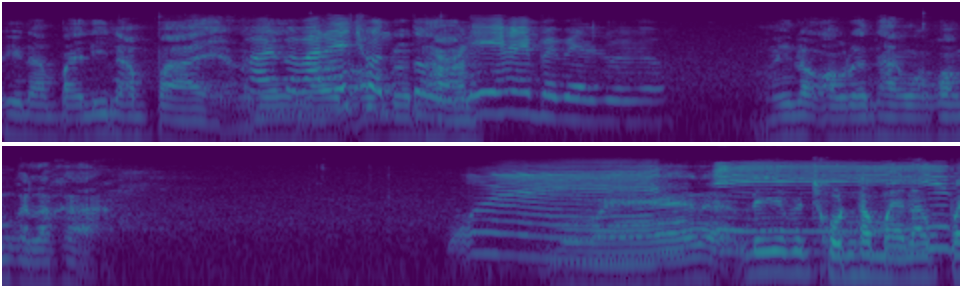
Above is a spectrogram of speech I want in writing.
ลี่นำไปลี่นำไปวันป้านี้ป้าเราได้ชออนกเดินตูดทางนี่ให้ไปเบรกเร็ว วันนี้เราออกเดินทางมาพร้อมกันแล้วค่ะๆแหวแหมนน่ะลี่จะไปชนทำไมเราไป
